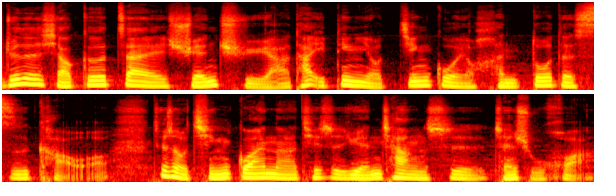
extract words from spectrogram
我觉得小哥在选曲啊，他一定有经过有很多的思考哦。这首《情关》呢，其实原唱是陈淑桦。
